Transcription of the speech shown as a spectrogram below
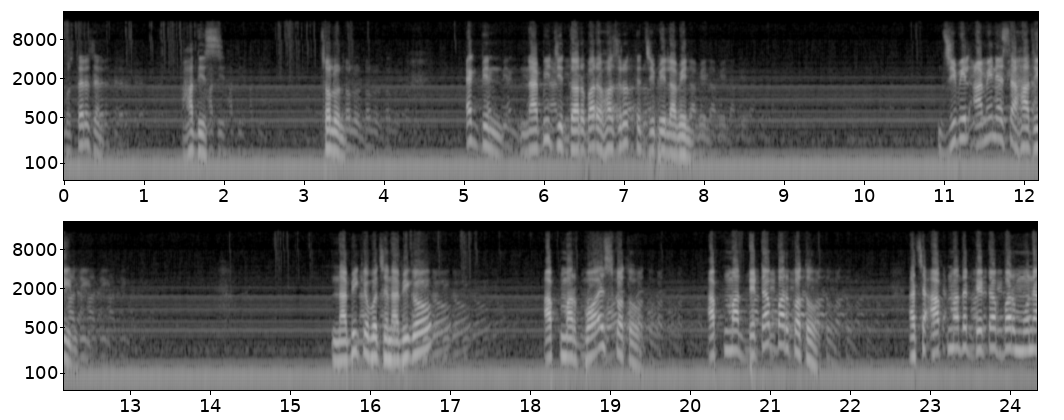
বুঝতে পেরেছেন? হাদিস। চলুন। একদিন নাবিজি দরবারে হজরত জিবিল আমিন। জিবিল আমিন এসে হাজির। নাবিকে বলছে, নাবি গো, আপনার বয়স কত? আপনার ডেট অফ বার্থ কত? আচ্ছা আপনাদের ডেট অফ বার্থ মনে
